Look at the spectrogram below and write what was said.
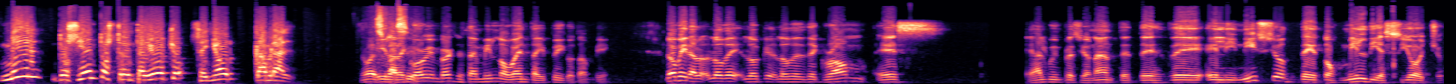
1238, señor Cabral. y la de Corbin Burns está en 1090 y pico también. No, mira, lo, lo de lo que lo de The Grom es, es algo impresionante. Desde el inicio de 2018,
